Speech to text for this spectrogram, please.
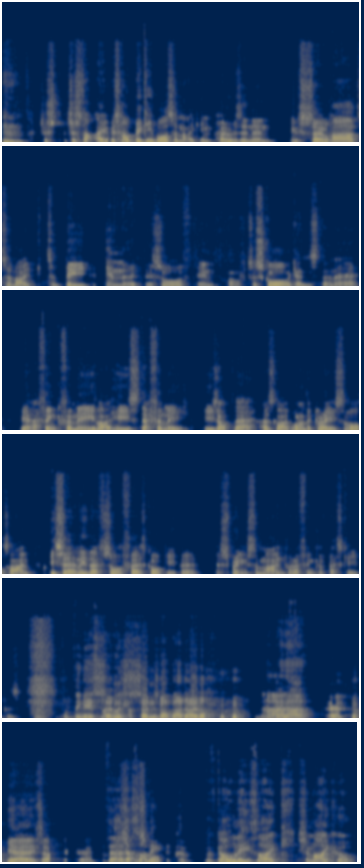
just just how, it was how big he was and like imposing, and he was so hard to like to beat in the, the sort of in well, to score against. And uh, yeah, I think for me, like he's definitely he's up there as like one of the greatest of all time. he's certainly the sort of first goalkeeper that springs to mind when I think of best keepers. The thing Hey, is, man, Son's, I- Son's not bad either. no, no. Yeah, exactly. Yeah. That's what I mean. With goalies like Schmeichel,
